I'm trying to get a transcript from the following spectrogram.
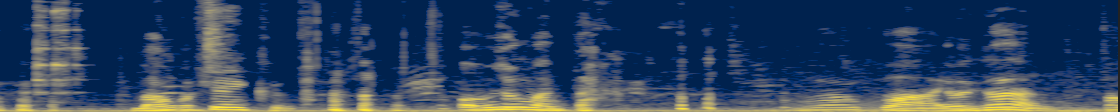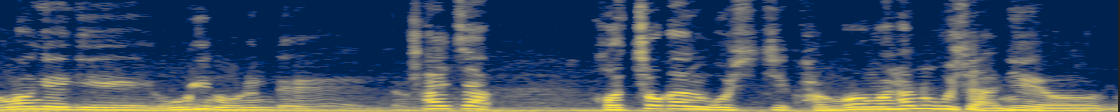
망고 쉐이크. 엄청 많다. 무앙코아 여기가 관광객이 오긴 오는데 살짝 거쳐가는 곳이지 관광을 하는 곳이 아니에요.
